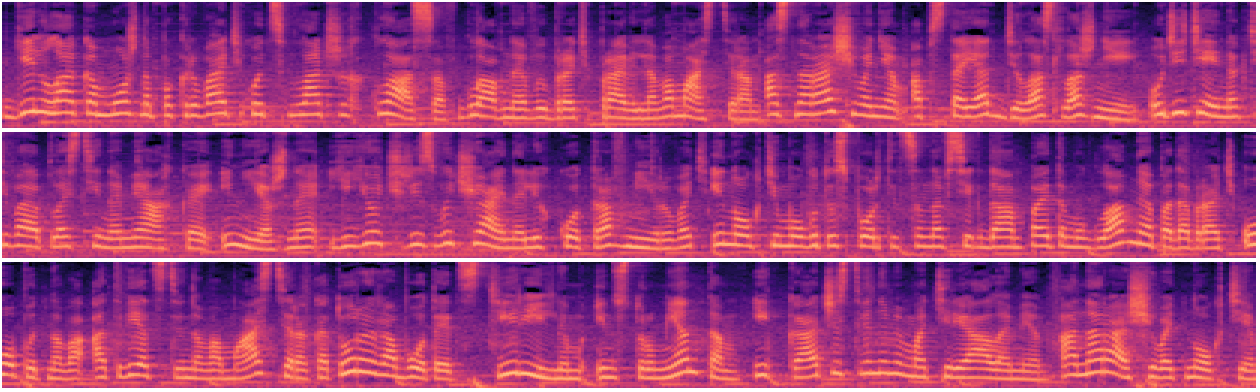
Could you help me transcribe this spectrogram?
Гель-лаком можно покрывать хоть с младших классов. Главное выбрать правильного мастера. А с наращиванием обстоят дела сложнее. У детей ногтевая пластина мягкая и нежная, ее чрезвычайно чрезвычайно легко травмировать, и ногти могут испортиться навсегда. Поэтому главное подобрать опытного, ответственного мастера, который работает стерильным инструментом и качественными материалами. А наращивать ногти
